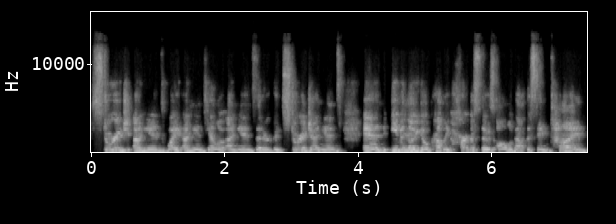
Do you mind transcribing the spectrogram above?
storage onions, white onions, yellow onions that are good storage onions. And even though you'll probably harvest those all about the same time,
